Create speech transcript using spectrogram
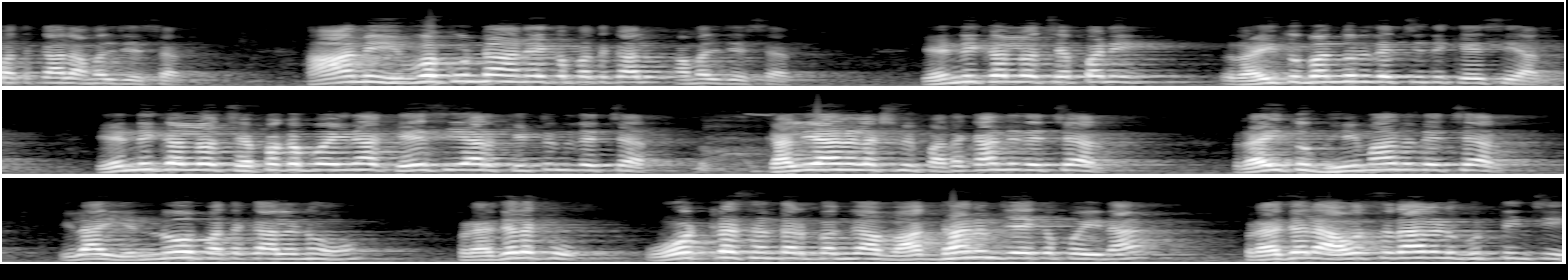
పథకాలు అమలు చేశారు. హామీ ఇవ్వకుండా అనేక పథకాలు అమలు చేశారు. ఎన్నికల్లో చెప్పని రైతు బంధుని తెచ్చింది కేసీఆర్. ఎన్నికల్లో చెప్పకపోయినా కేసీఆర్ కిట్టును తెచ్చారు. కళ్యాణ లక్ష్మి పథకాన్ని తెచ్చారు. రైతు భీమాను తెచ్చారు. ఇలా ఎన్నో పథకాలను ప్రజలకు ఓట్ల సందర్భంగా వాగ్దానం చేయకపోయినా ప్రజల అవసరాలను గుర్తించి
